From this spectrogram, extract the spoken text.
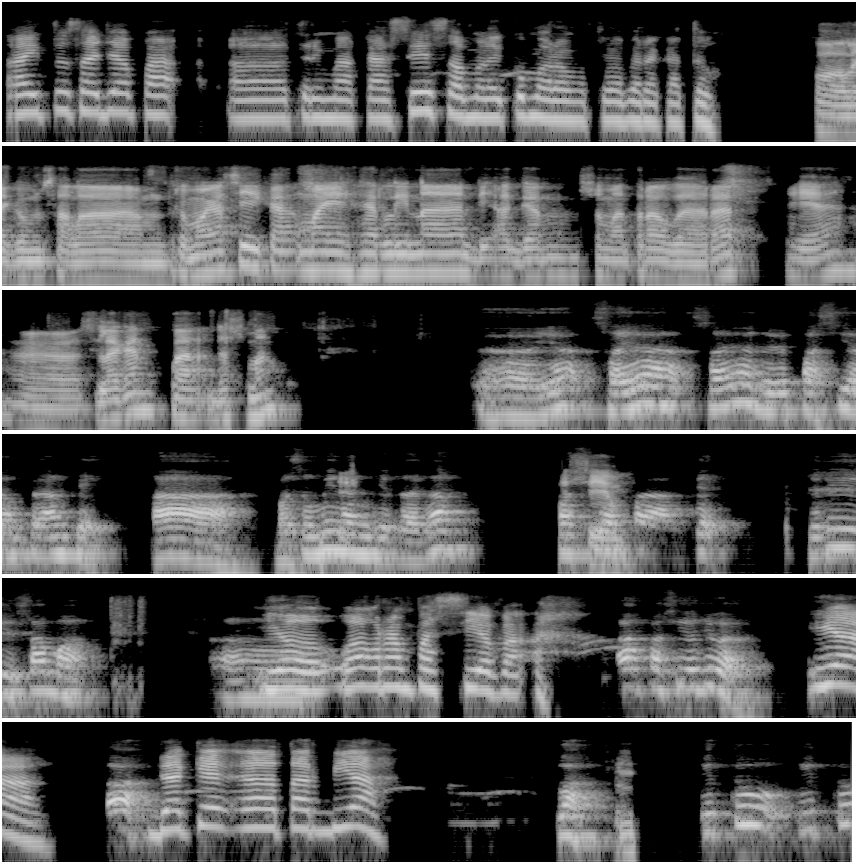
Nah, itu saja Pak. Eh, terima kasih. Assalamualaikum warahmatullahi wabarakatuh. Waalaikumsalam. Terima kasih Kak Mai Herlina di Agam Sumatera Barat. Ya, eh, silakan Pak Dasman. Uh, ya, saya saya dari Pasi sampai Angke. Ah, bahasa Minang kita kan. Pasi sampai Angke. Jadi sama. Uh, Yo, wah orang Pasi ya Pak. Ah, Pasi juga. Iya. Ah, Dake uh, Tarbiyah. Lah, itu itu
